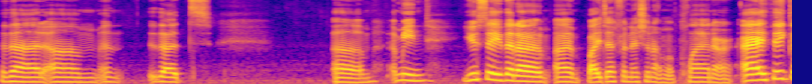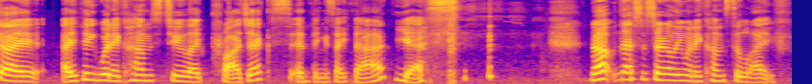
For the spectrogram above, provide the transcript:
that um and that um I mean you say that I'm, I'm by definition I'm a planner. I think I I think when it comes to like projects and things like that, yes. Not necessarily when it comes to life.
